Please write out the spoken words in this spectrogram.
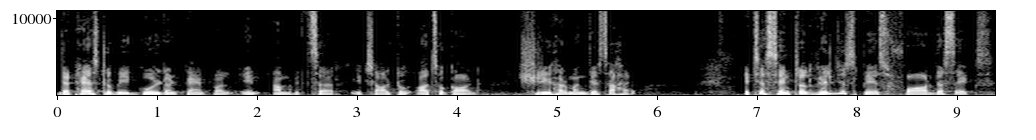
that has to be Golden Temple in Amritsar. It's also called Shri Harmandir Sahib. It's a central religious place for the Sikhs,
